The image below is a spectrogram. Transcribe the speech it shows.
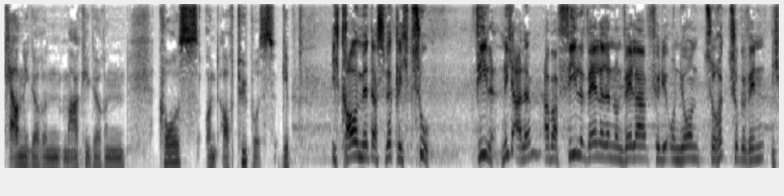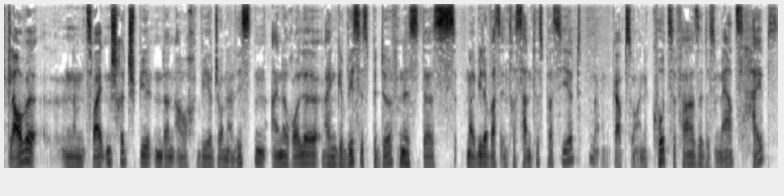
kernigeren, markigeren Kurs und auch Typus gibt. Ich traue mir das wirklich zu, viele, nicht alle, aber viele Wählerinnen und Wähler für die Union zurückzugewinnen. Ich glaube, in einem zweiten Schritt spielten dann auch wir Journalisten eine Rolle, ein gewisses Bedürfnis, dass mal wieder was Interessantes passiert. Dann gab es so eine kurze Phase des März-Hypes,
